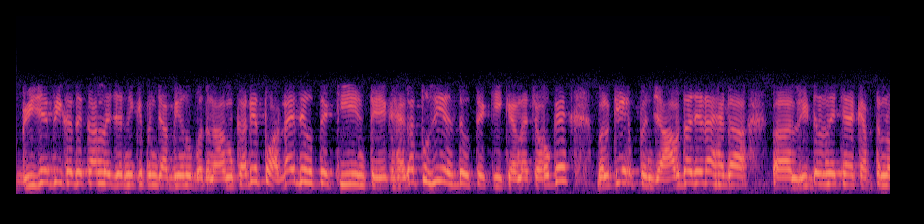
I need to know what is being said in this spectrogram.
ਬੀਜੇਪੀ ਕਦੇ ਕੱਲ ਜਾਨੀ ਕਿ ਪੰਜਾਬੀਆਂ ਨੂੰ ਬਦਨਾਮ ਕਰ ਰਹੀ ਤੁਹਾਡਾ ਇਹਦੇ ਉੱਤੇ ਕੀ ਇਨਟੇਕ ਹੈਗਾ? ਤੁਸੀਂ ਇਸ ਦੇ ਉੱਤੇ ਕੀ ਕਹਿਣਾ ਚਾਹੋਗੇ? ਬਲਕਿ ਪੰਜਾਬ ਦਾ ਜਿਹੜਾ ਹੈਗਾ ਲੀਡਰ ਨੇ ਚਾਹੇ ਕੈਪਟਨ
